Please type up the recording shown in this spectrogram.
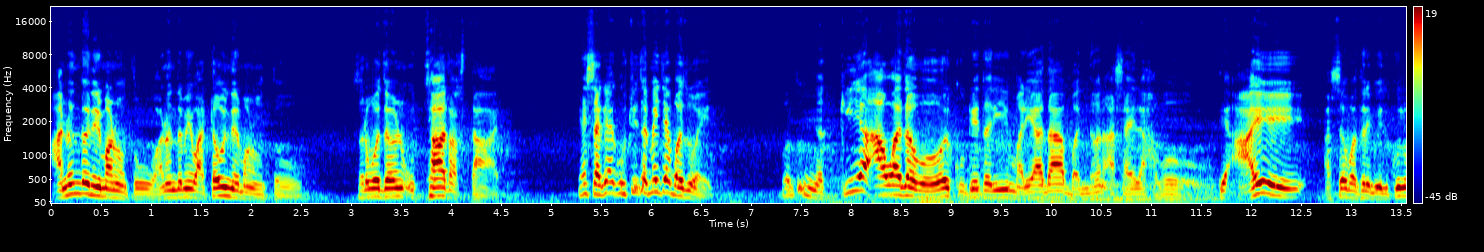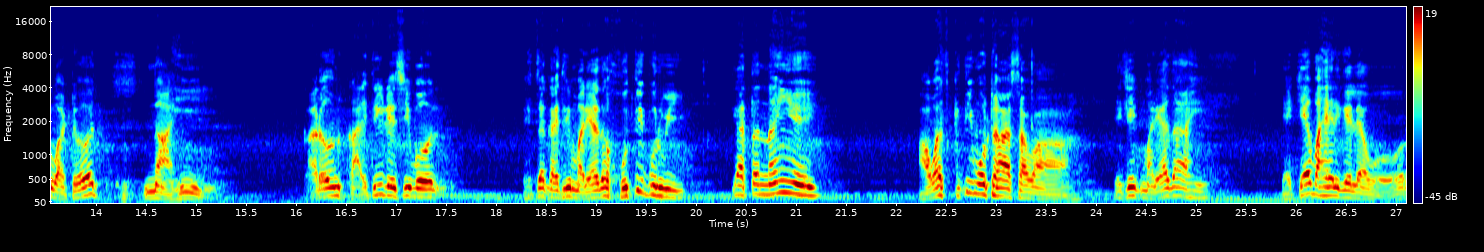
आनंद निर्माण होतो आनंदमय वातावरण निर्माण होतो. सर्वजण उत्साहात असतात. ह्या सगळ्या गोष्टी जमेच्या बाजू आहेत. परंतु नक्की या आवाजावर कुठेतरी मर्यादा बंधन असायला हवं. ते आहे असं मात्र बिलकुल वाटत नाही. कारण काहीतरी डेसिबल ह्याचा काहीतरी मर्यादा होती पूर्वी. ती आता नाही आहे आवाज किती मोठा असावा त्याची एक मर्यादा आहे. त्याच्या बाहेर गेल्यावर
